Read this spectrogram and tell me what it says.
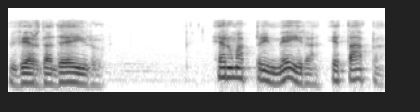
verdadeiro. Era uma primeira etapa,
